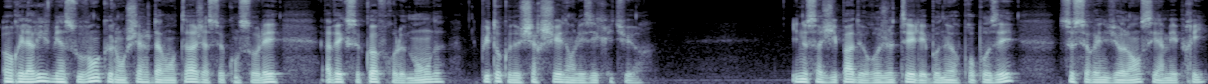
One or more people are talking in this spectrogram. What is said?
Or il arrive bien souvent que l'on cherche davantage à se consoler avec ce qu'offre le monde plutôt que de chercher dans les Écritures. Il ne s'agit pas de rejeter les bonheurs proposés, ce serait une violence et un mépris,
